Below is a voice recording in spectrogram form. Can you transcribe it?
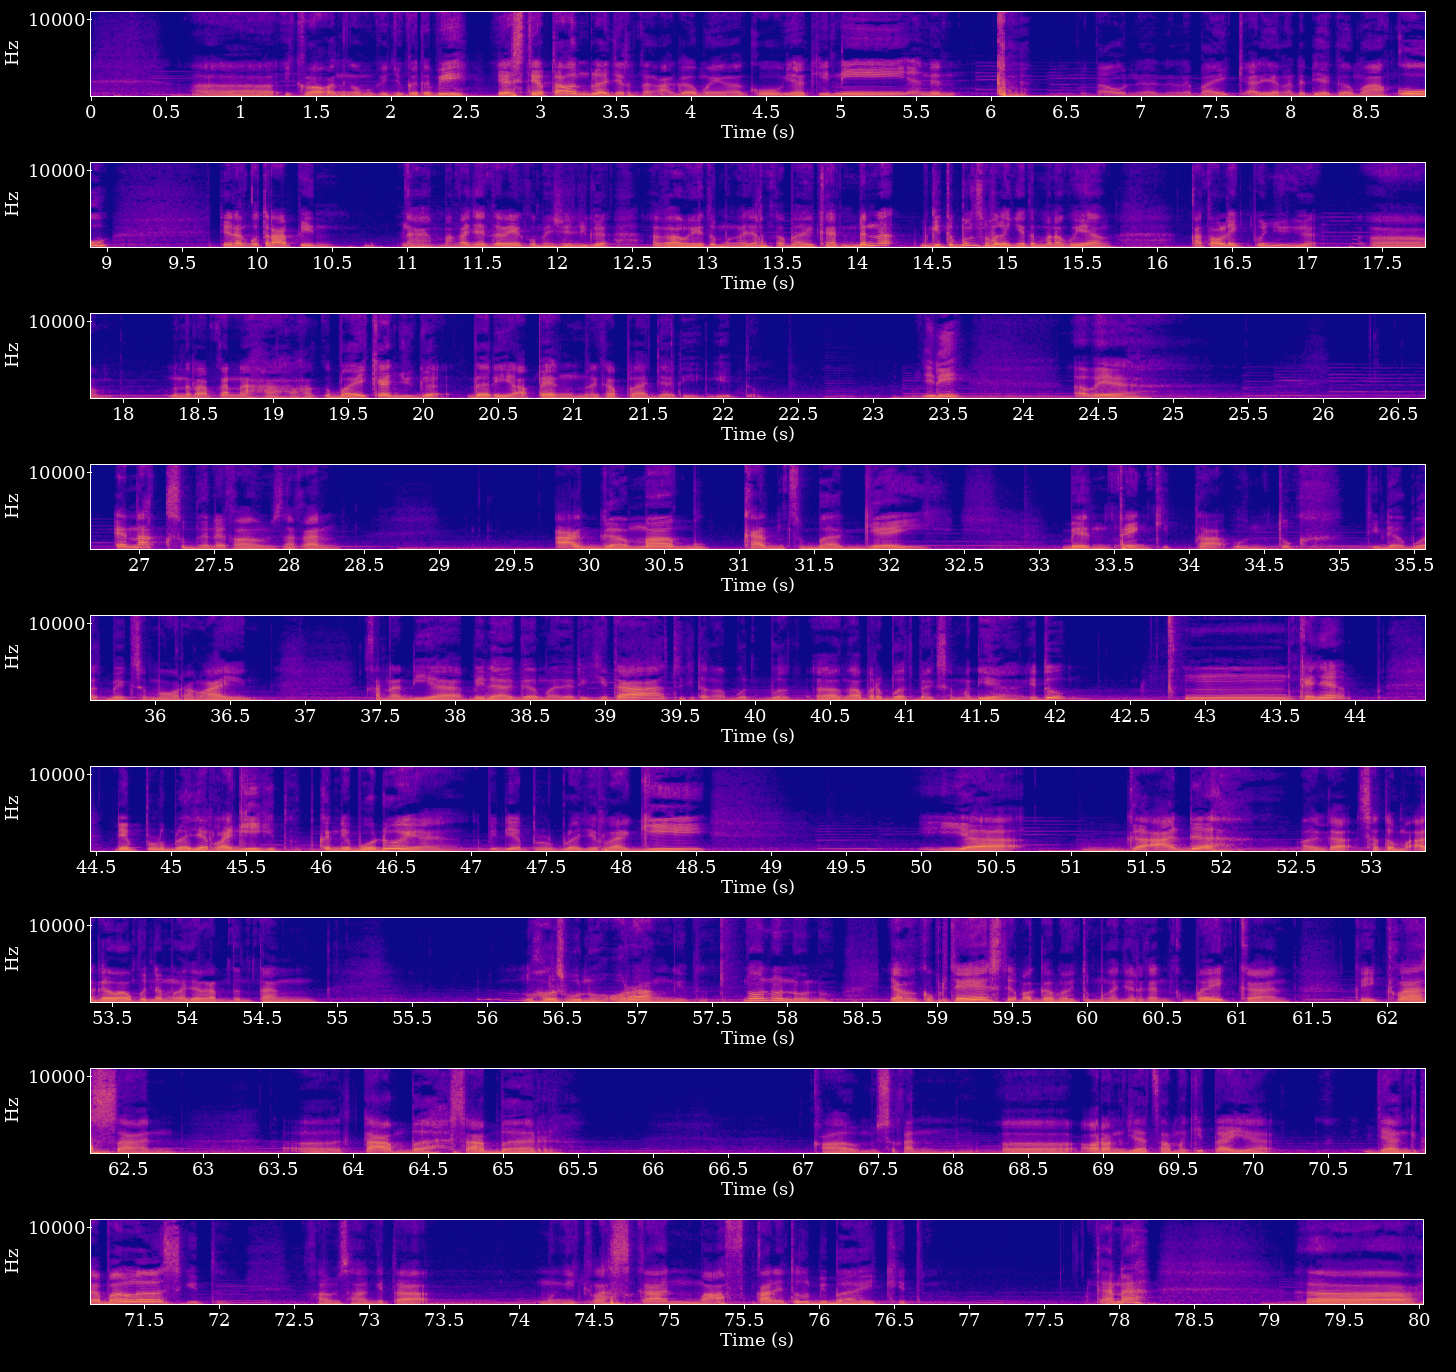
Uh, ikro kan nggak mungkin juga. Tapi ya setiap tahun belajar tentang agama yang aku yakini and then aku tahu nilai-nilai baik yang ada di agama aku dan aku terapin. Nah makanya tadi aku mention juga agama itu mengajar kebaikan. Dan begitu pun sebaliknya teman aku yang Katolik pun juga uh, menerapkan hal-hal kebaikan juga dari apa yang mereka pelajari gitu. Jadi apa ya? Enak sebenarnya kalau misalkan agama bukan sebagai benteng kita untuk tidak buat baik sama orang lain karena dia beda agama dari kita terus kita nggak buat eh, nggak uh, berbuat baik sama dia itu hmm, kayaknya dia perlu belajar lagi gitu. Bukan dia bodoh ya tapi dia perlu belajar lagi. Ya gak ada agak satu agama pun yang mengajarkan tentang lu harus bunuh orang gitu. No no no no. Yang aku percaya setiap agama itu mengajarkan kebaikan keikhlasan uh, tabah sabar. Kalau misalkan uh, orang jahat sama kita ya jangan kita bales gitu. Kalau misalkan kita mengikhlaskan memaafkan itu lebih baik gitu. Karena uh,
